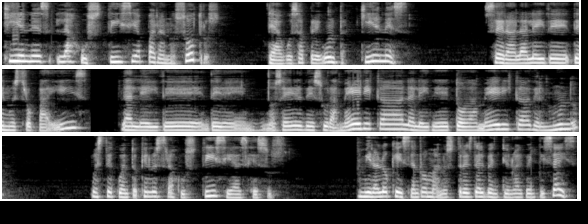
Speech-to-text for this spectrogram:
¿quién es la justicia para nosotros? Te hago esa pregunta, ¿quién es? ¿Será la ley de, nuestro país? la ley de, de, no sé, de Suramérica, la ley de toda América, del mundo? Pues te cuento que nuestra justicia es Jesús. Mira lo que dice en Romanos 3 del 21 al 26.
